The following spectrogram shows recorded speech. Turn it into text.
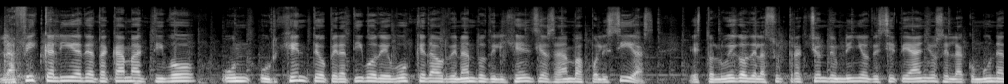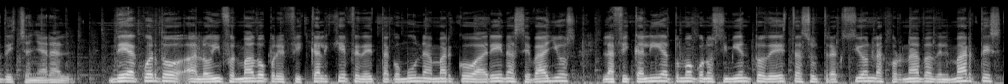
La Fiscalía de Atacama activó un urgente operativo de búsqueda ordenando diligencias a ambas policías, esto luego de la sustracción de un niño de 7 años en la comuna de Chañaral. De acuerdo a lo informado por el fiscal jefe de esta comuna, Marco Arena Ceballos, la Fiscalía tomó conocimiento de esta sustracción la jornada del martes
